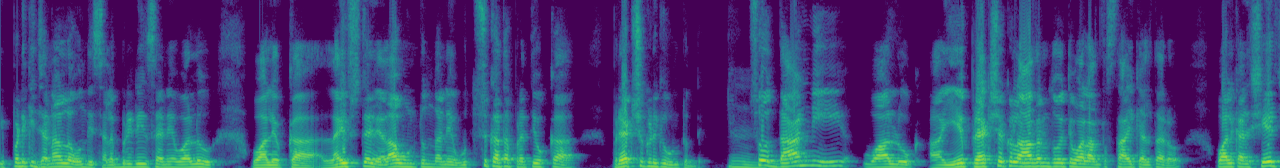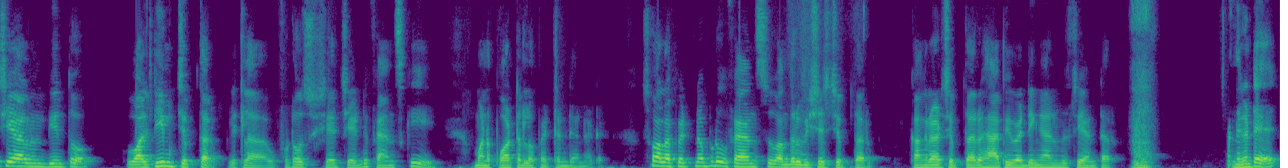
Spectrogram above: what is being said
ఇప్పటికీ జనాల్లో ఉంది. సెలబ్రిటీస్ అనేవాళ్ళు వాళ్ళ యొక్క లైఫ్ స్టైల్ ఎలా ఉంటుందనే ఉత్సుకత ప్రతి ఒక్క ప్రేక్షకుడికి ఉంటుంది. సో దాన్ని వాళ్ళు ఆ ఏ ప్రేక్షకుల ఆదరణతో అయితే వాళ్ళు అంత స్థాయికి వెళ్తారో వాళ్ళకి అది షేర్ చేయాలని దీంతో వాళ్ళ టీంకి చెప్తారు. ఇట్లా ఫొటోస్ షేర్ చేయండి ఫ్యాన్స్కి మన పోర్టల్లో పెట్టండి అన్నట్టు. సో అలా పెట్టినప్పుడు ఫ్యాన్స్ అందరూ విషెస్ చెప్తారు. కంగ్రాట్స్ చెప్తారు. హ్యాపీ వెడ్డింగ్ యానివర్సరీ అంటారు. ఎందుకంటే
